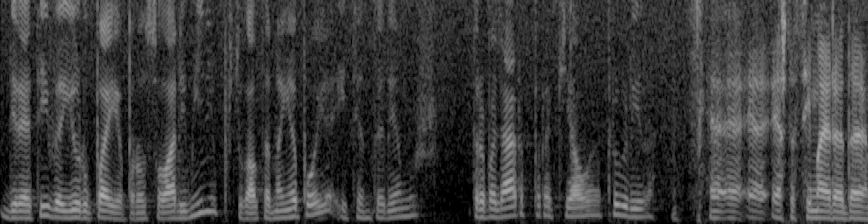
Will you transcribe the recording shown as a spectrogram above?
diretiva europeia para o salário mínimo, Portugal também apoia e tentaremos trabalhar para que ela progrida. É, é, é, esta cimeira da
